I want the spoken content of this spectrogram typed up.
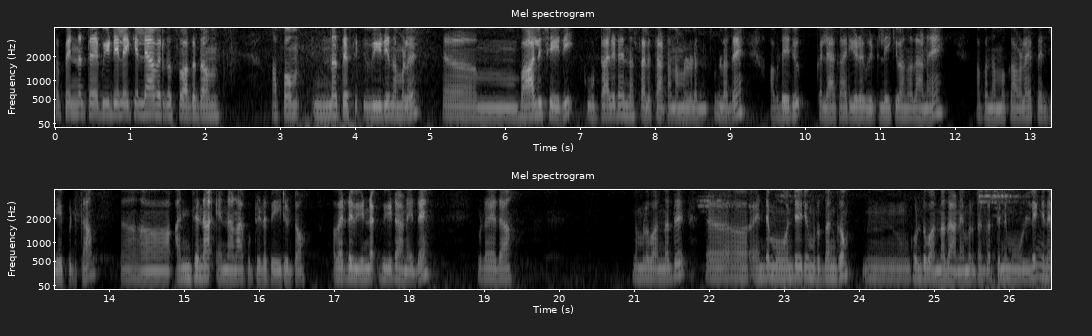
അപ്പോൾ ഇന്നത്തെ വീഡിയോയിലേക്ക് എല്ലാവർക്കും സ്വാഗതം. അപ്പം ഇന്നത്തെ വീഡിയോ നമ്മൾ ബാലുശ്ശേരി കൂട്ടാലിട എന്ന സ്ഥലത്താട്ടോ നമ്മളുടെ ഉള്ളത്. അവിടെ ഒരു കലാകാരിയുടെ വീട്ടിലേക്ക് വന്നതാണ്. അപ്പം നമുക്ക് അവളെ പരിചയപ്പെടുത്താം. അഞ്ജന എന്നാണ് ആ കുട്ടിയുടെ പേര് കേട്ടോ. അവരുടെ വീട് വീടാണിത് ഇവിടെ ഏതാ? നമ്മൾ വന്നത് എന്റെ മോന്റെ ഒരു മൃദംഗം കൊണ്ട് വന്നതാണ്. മൃദംഗത്തിന്റെ മുകളിൽ ഇങ്ങനെ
